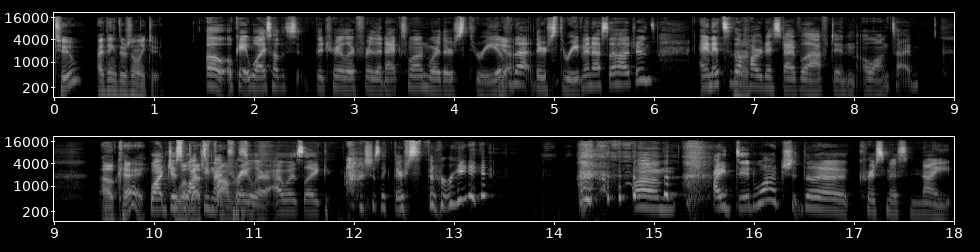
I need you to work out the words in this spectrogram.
two? I think there's only two. Oh, okay. Well, I saw this, the trailer for the next one where there's three of Yeah. that. There's three Vanessa Hudgens, and it's the Huh. hardest I've laughed in a long time. Okay. Well, just Well, watching that promising. trailer, I was like, I was just like, there's three. um, I did watch the Christmas night,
